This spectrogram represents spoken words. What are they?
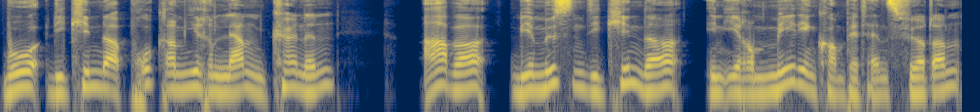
wo die Kinder programmieren lernen können, aber wir müssen die Kinder in ihrer Medienkompetenz fördern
